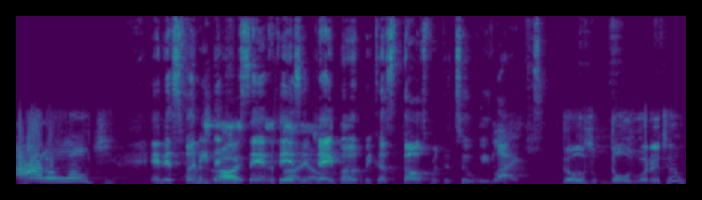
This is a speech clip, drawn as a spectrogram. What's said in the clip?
I don't want you. And it's funny That's that all- you said that's Fizz and J Boog because those were the two we liked. Those those were the two.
